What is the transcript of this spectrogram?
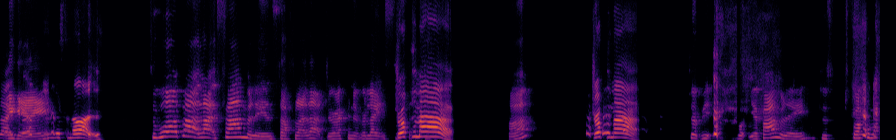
like Okay. just know. So what about like family and stuff like that? Do you reckon it relates? Drop them out. Huh? Drop them out. Drop your, what, your family? Just fuck them up,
